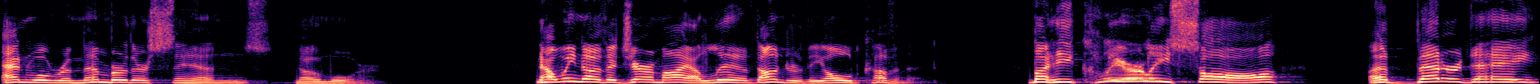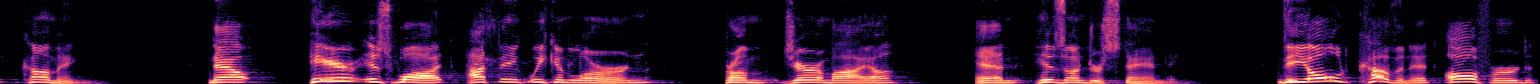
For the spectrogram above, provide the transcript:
and will remember their sins no more. Now we know that Jeremiah lived under the old covenant, but he clearly saw a better day coming. Now, here is what I think we can learn from Jeremiah and his understanding. The old covenant offered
